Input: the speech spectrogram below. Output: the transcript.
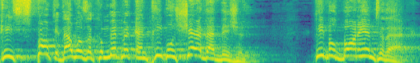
he spoke it. That was a commitment and people shared that vision. People bought into that.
